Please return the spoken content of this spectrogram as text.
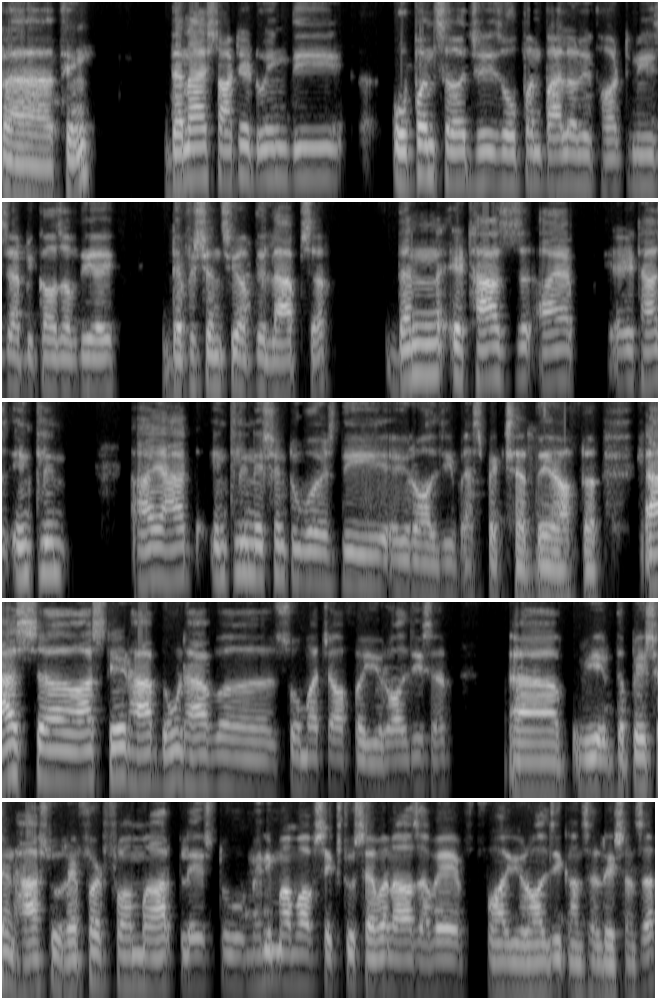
uh, thing. Then I started doing the open surgeries, open pyelorrhectomies uh, because of the deficiency of the lab, sir. Then it has I have it has inclin I had inclination towards the urology aspect, sir. Thereafter, as uh, our state have don't have uh, so much of a urology, sir. Uh, we, the patient has to refer from our place to minimum of six to seven hours away for urology consultation, sir.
